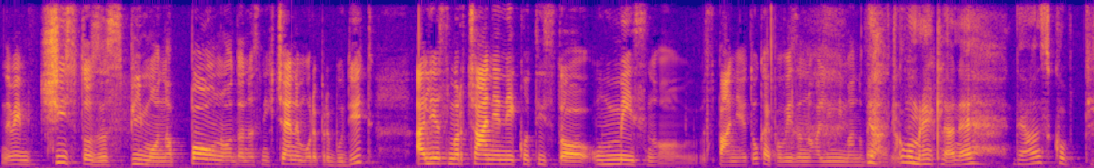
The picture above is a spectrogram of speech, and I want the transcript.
vem, čisto zaspimo na polno, da nas nihče ne more prebuditi. Ali je smrčanje neko tisto umestno spanje, je to kaj povezano ali nima nobene? Ja, tako bom rekla, ne? dejansko ti,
